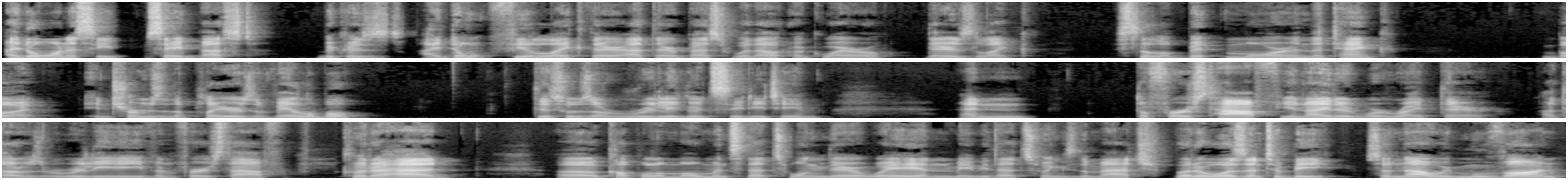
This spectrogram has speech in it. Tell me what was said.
I don't want to say say best because I don't feel like they're at their best without Aguero. There's like still a bit more in the tank, but in terms of the players available, this was a really good City team, and the first half United were right there. I thought it was a really even first half. Could have had a couple of moments that swung their way, and maybe that swings the match, but it wasn't to be. So now we move on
